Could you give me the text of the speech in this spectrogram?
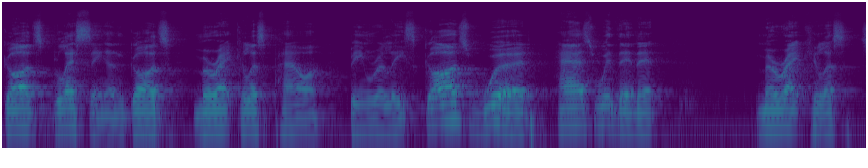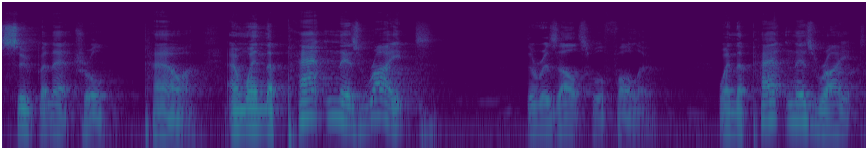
God's blessing and God's miraculous power being released. God's word has within it miraculous supernatural power. And when the pattern is right, the results will follow. When the pattern is right,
